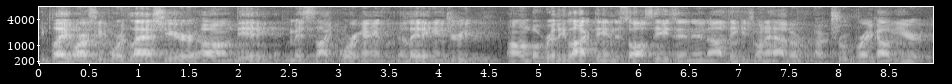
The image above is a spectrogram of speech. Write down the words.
He played varsity for us last year, um, did miss like four games with a leg injury, um, but really locked in this offseason, and I think he's going to have a, a, true breakout year.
